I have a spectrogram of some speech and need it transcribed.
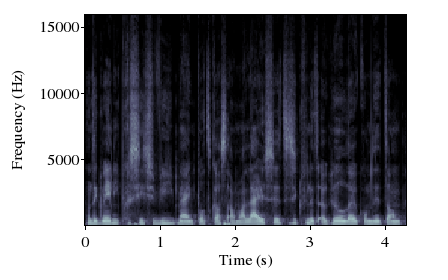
want ik weet niet precies wie mijn podcast allemaal luistert. Dus ik vind het ook heel leuk om dit dan, eh,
